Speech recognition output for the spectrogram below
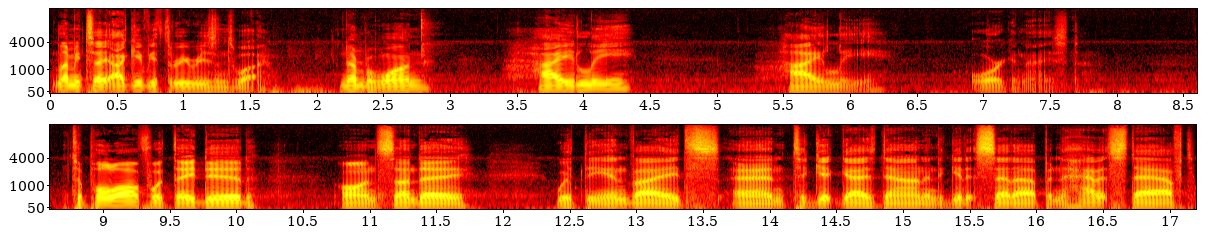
Let me tell you i'll give you three reasons why. Number one highly highly organized. to pull off what they did on Sunday with the invites and to get guys down and to get it set up and to have it staffed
